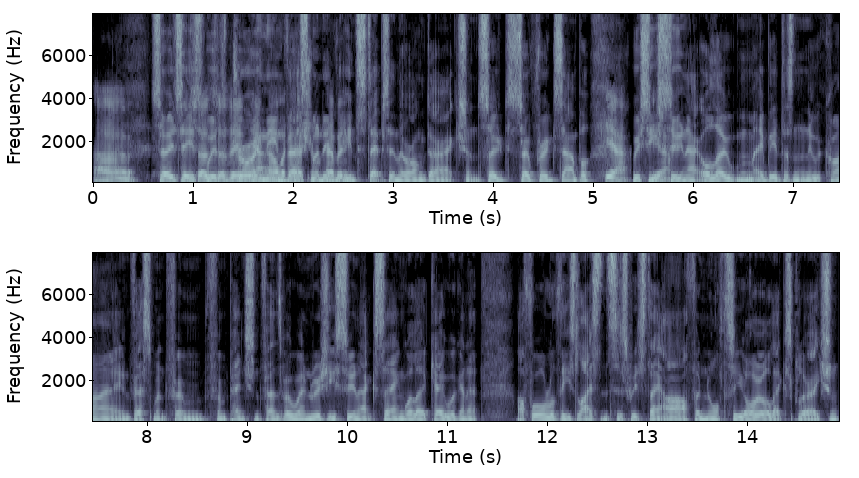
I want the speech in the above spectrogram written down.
Uh, so it's, it's so, withdrawing so the, the investment in, in, steps in the wrong direction. So, so for example, yeah, Rishi yeah. Sunak, although maybe it doesn't require investment from, from pension funds, but when Rishi Sunak's saying, well, okay, we're going to offer all of these licenses, which they are for North Sea oil exploration,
